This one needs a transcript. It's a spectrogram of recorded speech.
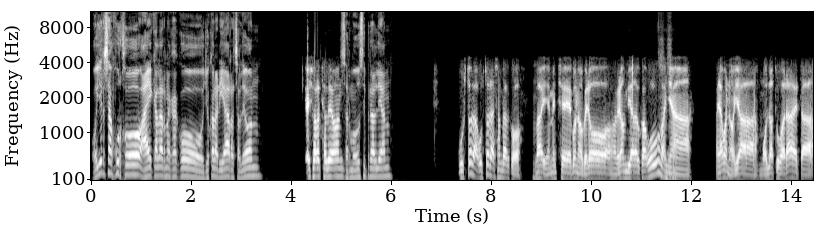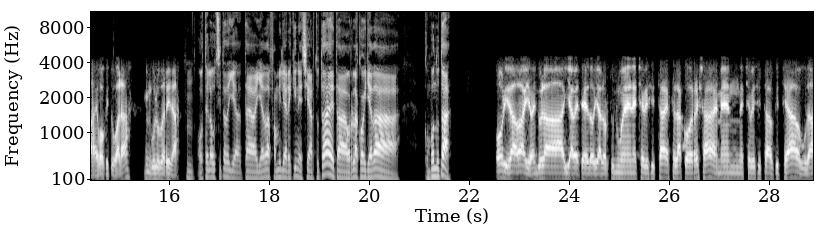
Oier Sanjurjo, aek alarnakako jokalaria, Arratxaldeon. Eixo, Arratxaldeon. Zer modu zipraldean? Gustora, gustora esan beharko. Hmm. Bai, hemen bueno, bero, bero handia daukagu, baina, baina, bueno, ja moldatu gara eta egokitu gara, inguru berrira. Hmm. Hotela utzita da, eta jada familiarekin etxe hartuta, eta horrelakoak jada konponduta? Hori da, bai, bain duela hilabete edo ja lortu nuen etxe bizitza, ez delako erresa, hemen etxe bizitza aukitzea, guda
